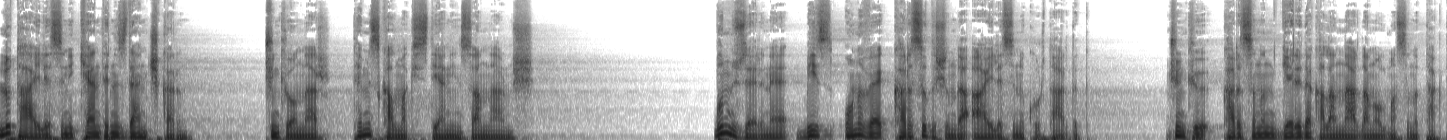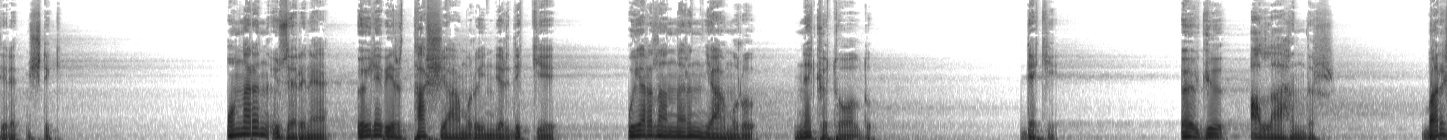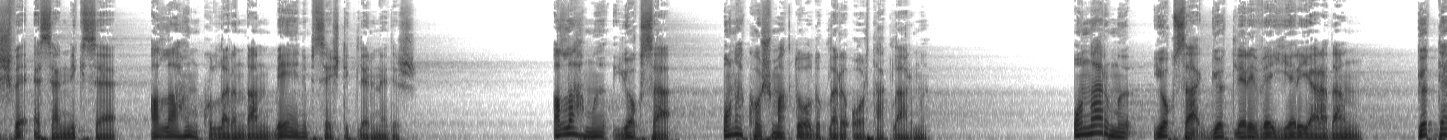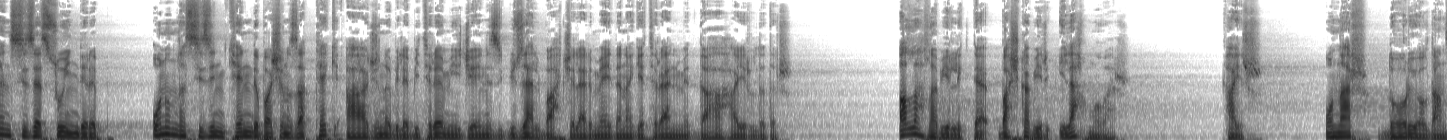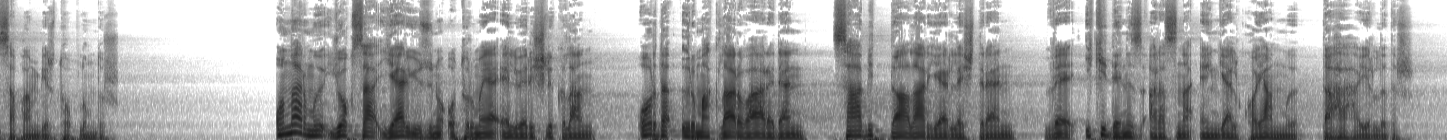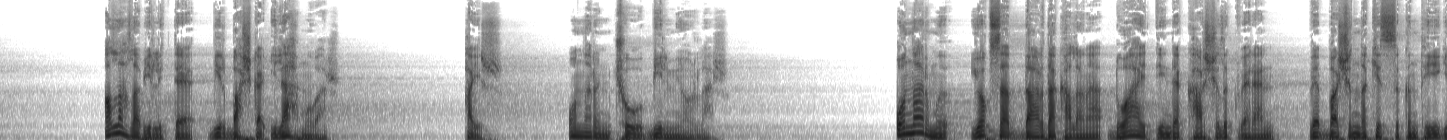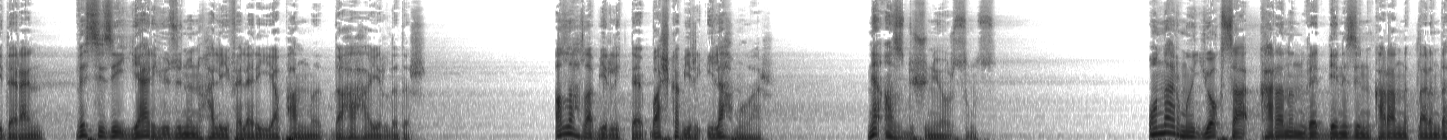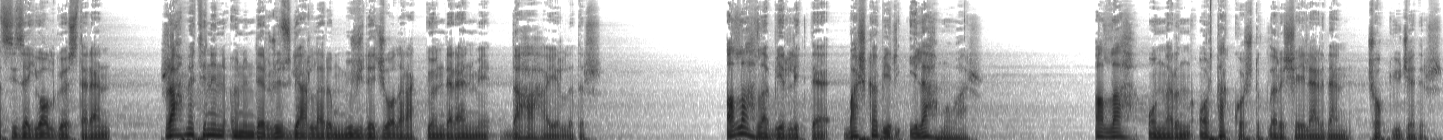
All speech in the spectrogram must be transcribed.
Lut ailesini kentinizden çıkarın. Çünkü onlar temiz kalmak isteyen insanlarmış. Bunun üzerine biz onu ve karısı dışında ailesini kurtardık. Çünkü karısının geride kalanlardan olmasını takdir etmiştik. Onların üzerine öyle bir taş yağmuru indirdik ki, uyarılanların yağmuru ne kötü oldu. De ki, övgü Allah'ındır. Barış ve esenlik ise Allah'ın kullarından beğenip seçtiklerinedir. Allah mı yoksa ona koşmakta oldukları ortaklar mı? Onlar mı yoksa gökleri ve yeri yaradan, gökten size su indirip, onunla sizin kendi başınıza tek ağacını bile bitiremeyeceğiniz güzel bahçeler meydana getiren mi daha hayırlıdır? Allah'la birlikte başka bir ilah mı var? Hayır, onlar doğru yoldan sapan bir toplumdur. Onlar mı yoksa yeryüzünü oturmaya elverişli kılan, orada ırmaklar var eden, sabit dağlar yerleştiren ve iki deniz arasına engel koyan mı daha hayırlıdır? Allah'la birlikte bir başka ilah mı var? Hayır, onların çoğu bilmiyorlar. Onlar mı yoksa darda kalana dua ettiğinde karşılık veren ve başındaki sıkıntıyı gideren ve sizi yeryüzünün halifeleri yapan mı daha hayırlıdır? Allah'la birlikte başka bir ilah mı var? Ne az düşünüyorsunuz. Onlar mı yoksa karanın ve denizin karanlıklarında size yol gösteren, rahmetinin önünde rüzgarları müjdeci olarak gönderen mi daha hayırlıdır? Allah'la birlikte başka bir ilah mı var? Allah onların ortak koştukları şeylerden çok yücedir.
